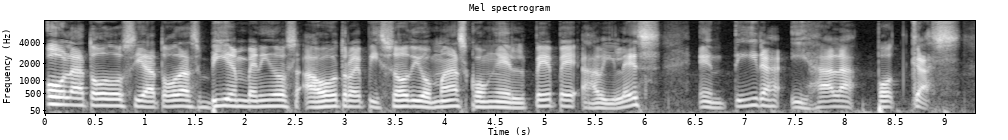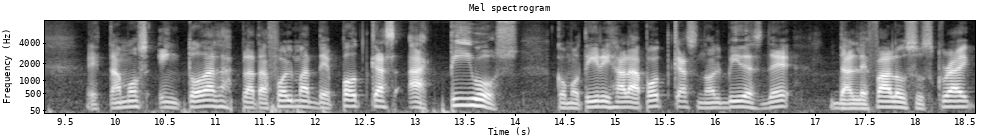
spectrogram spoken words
Hola a todos y a todas, bienvenidos a otro episodio más con el Pepe Avilés en Tira y Jala Podcast. Estamos en todas las plataformas de podcast activos como Tira y Jala Podcast. No olvides de darle follow, subscribe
